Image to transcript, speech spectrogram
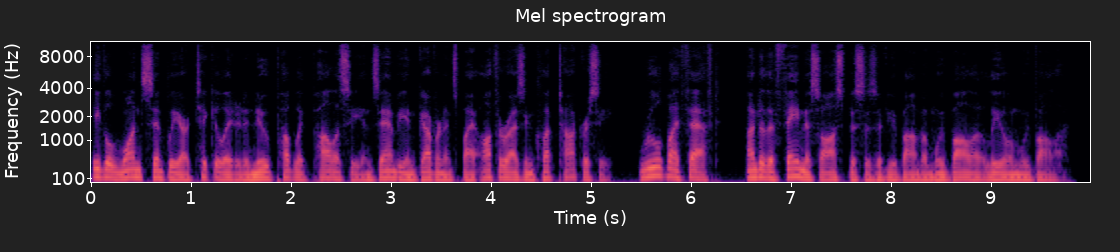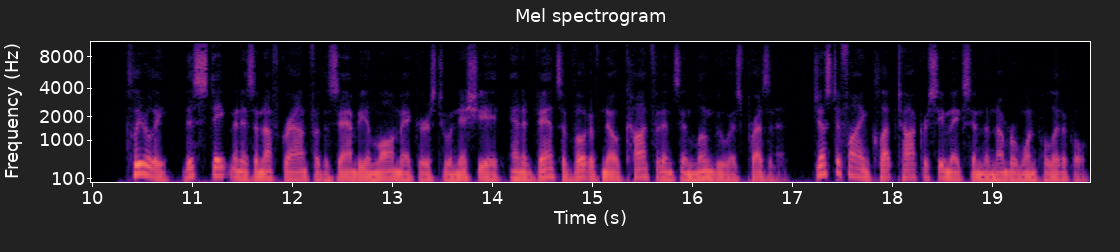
Eagle One simply articulated a new public policy in Zambian governance by authorizing kleptocracy, rule by theft, under the famous auspices of Ubamba Mwibala Lila Mwibala. Clearly, this statement is enough ground for the Zambian lawmakers to initiate and advance a vote of no confidence in Lungu as president. Justifying kleptocracy makes him the number one political,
